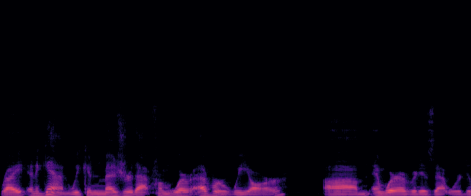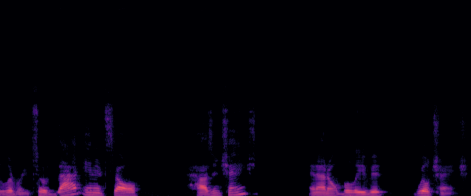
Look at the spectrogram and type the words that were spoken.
Right. And again, we can measure that from wherever we are um, and wherever it is that we're delivering. So that in itself hasn't changed, and I don't believe it will change.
